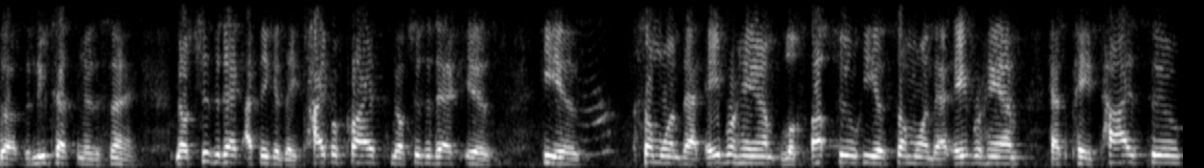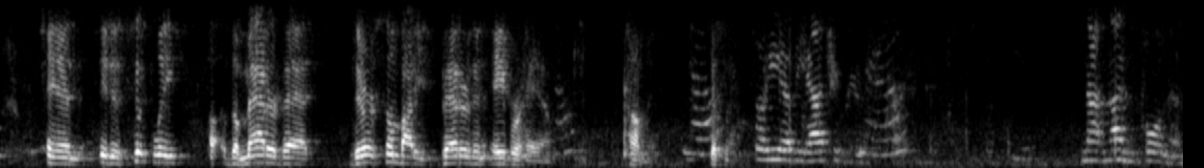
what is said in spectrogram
the, the New Testament is saying. Melchizedek, I think, is a type of Christ. Melchizedek is, he is someone that Abraham looks up to. He is someone that Abraham has paid tithes to. And it is simply uh, the matter that there is somebody better than Abraham coming. Yes, ma'am. So you have the attributes. Not, not in fullness,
